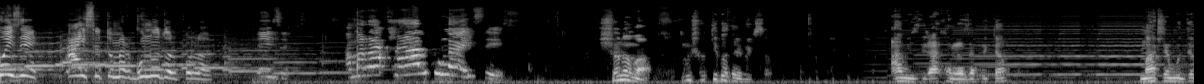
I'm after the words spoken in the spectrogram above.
ওই যে আইছে তোমার গুণদর পোলার। এই যে আমার রাখাল ফুলা আইছে। শোনো মা তুমি সত্যি কথাই বলছো। আমি যদি রাখাল রাজা হইতাম মাঠের মধ্যে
